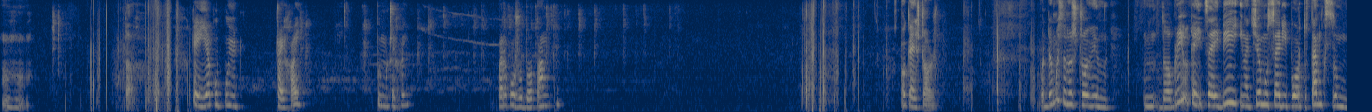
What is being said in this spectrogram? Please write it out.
Ага. Так. Окей, я купую чайхай. Купуємо чайхай. Переходжу до танку. Окей, що ж. Подивимося, на що він добрий. Окей, цей бій і на цьому серії Port of Tanks.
